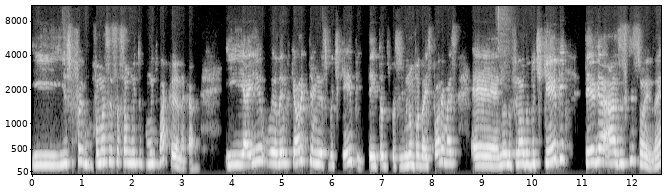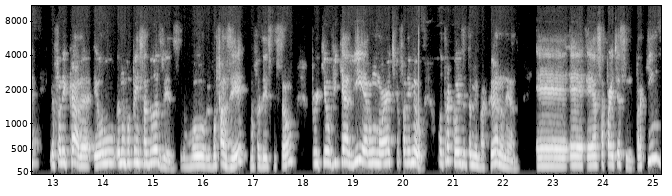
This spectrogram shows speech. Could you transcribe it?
E isso foi, foi uma sensação muito, muito bacana, cara. E aí eu lembro que a hora que terminou esse bootcamp, tem todos os procedimentos, não vou dar spoiler, mas é, no, no, final do bootcamp teve as inscrições, né? Eu falei, cara, eu, eu não vou pensar duas vezes. Eu vou, eu vou fazer, vou fazer a inscrição, porque eu vi que ali era um norte que eu falei, meu, outra coisa também bacana, né? É, é, é essa parte assim, para quem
